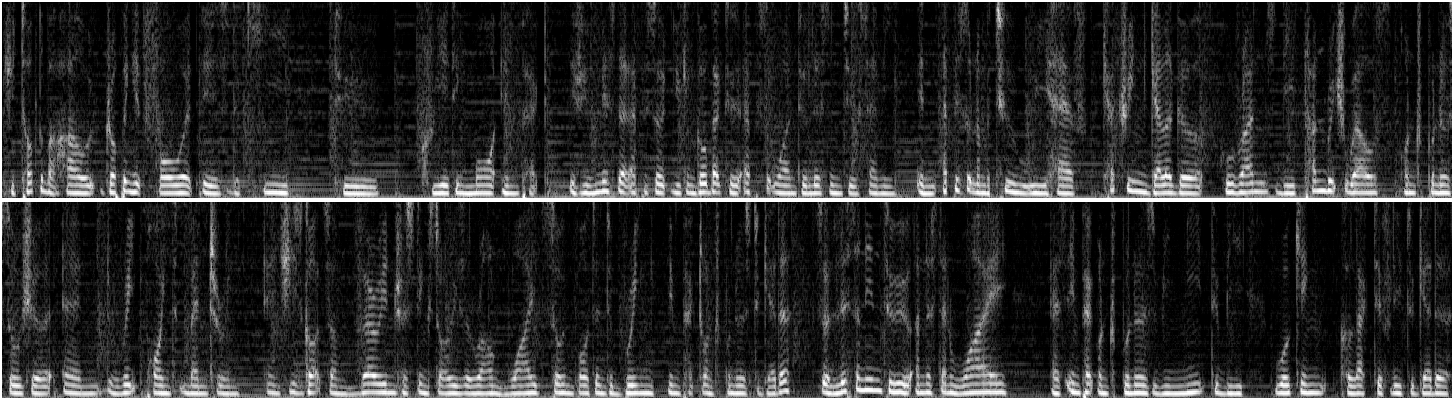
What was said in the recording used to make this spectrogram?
She talked about how dropping it forward is the key to creating more impact. If you missed that episode, you can go back to episode 1 to listen to Sammy. In episode number 2, we have Katherine Gallagher, who runs the Tunbridge Wells Entrepreneur Social and Rate Point Mentoring. And she's got some very interesting stories around why it's so important to bring impact entrepreneurs together. So listen in to understand why, as impact entrepreneurs, we need to be working collectively together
